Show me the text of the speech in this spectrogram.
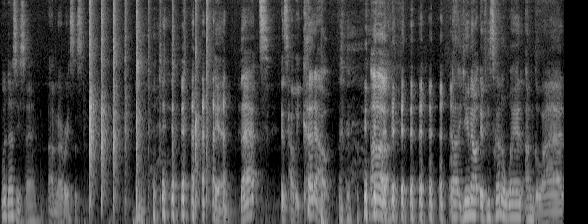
what does he say? I'm not racist. and that is how we cut out. Uh, uh, you know, if he's gonna win, I'm glad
